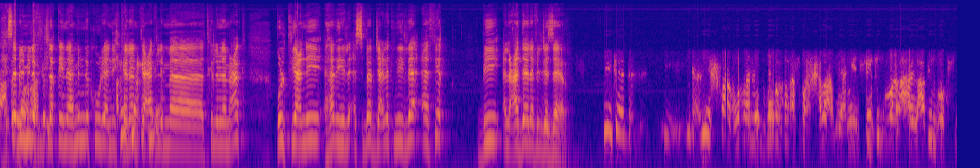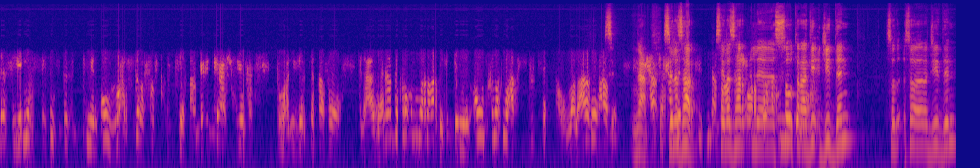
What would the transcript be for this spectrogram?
حسب الملف اللي تلقيناه منك ويعني الكلام تاعك لما تكلمنا معك قلت يعني هذه الأسباب جعلتني لا أثق بالعدالة في الجزائر. يعني خلاص والله الموضوع أصبح خلاص يعني في الله العظيم في 2011 واحد الثقه كاع شوية واحد يدير ثقه في العدالة. هذاك والله العظيم في 2011 خلاص واحد الثقه والله العظيم نعم. سي الأزهر سي الأزهر الصوت رديء جدا. صوت جدا.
